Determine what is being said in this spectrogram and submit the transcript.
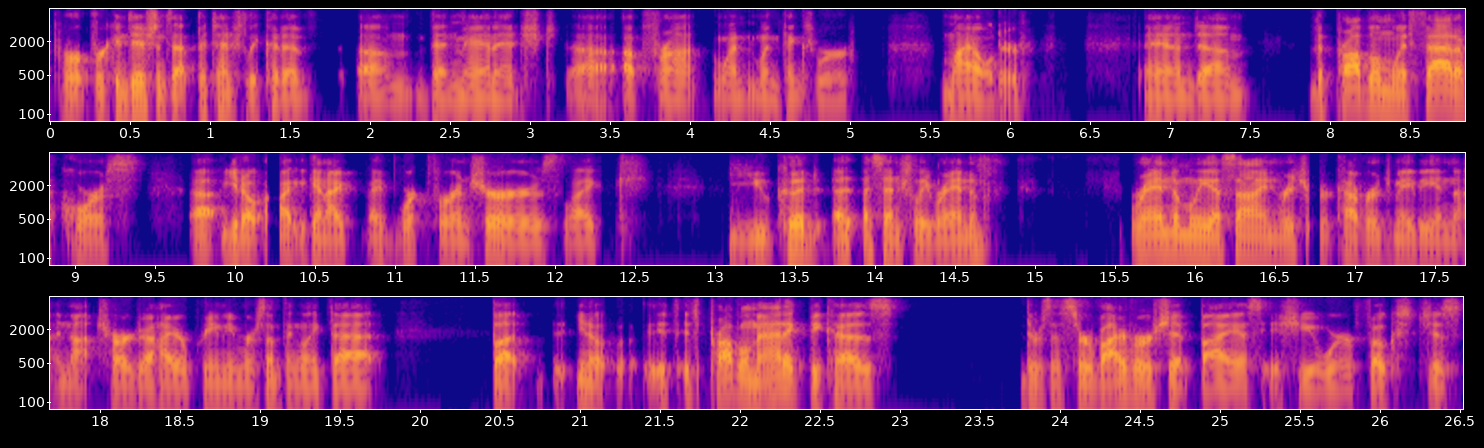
for, for conditions that potentially could have um, been managed uh, up front when when things were milder, and um, the problem with that, of course, uh, you know, again, I, I've worked for insurers. Like, you could uh, essentially random randomly assign richer coverage, maybe, and, and, not charge a higher premium or something like that. But you know, it, it's problematic because there's a survivorship bias issue where folks just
